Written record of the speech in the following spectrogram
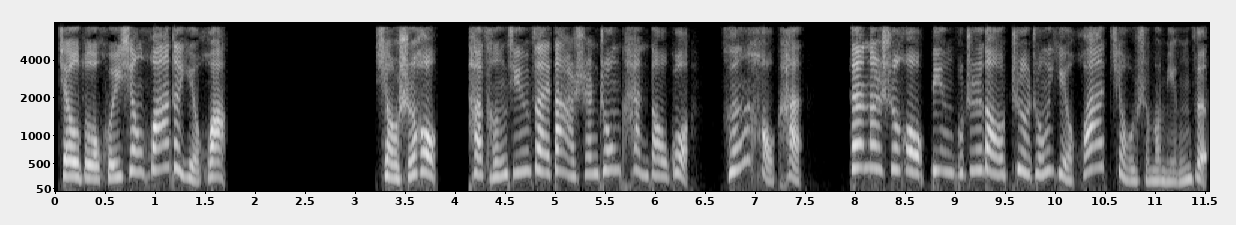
叫做茴香花的野花。小时候，他曾经在大山中看到过，很好看，但那时候并不知道这种野花叫什么名字。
